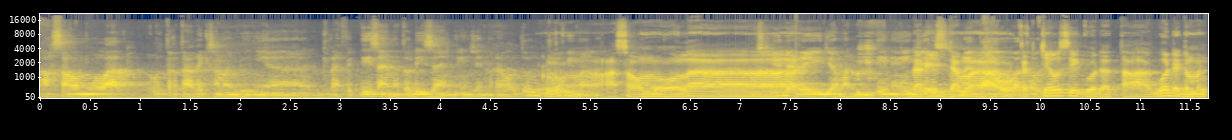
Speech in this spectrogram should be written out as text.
asal mula lo tertarik sama dunia graphic design atau design in general tuh dulu gimana? asal mula Maksudnya dari zaman teenagers dari zaman tahu atau kecil sih gue udah tau gue udah demen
